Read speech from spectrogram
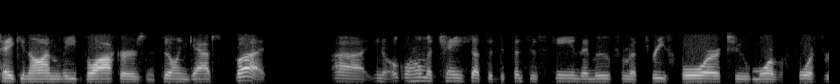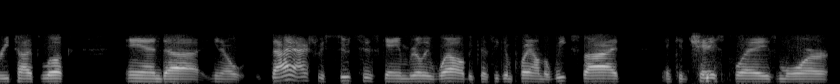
taking on lead blockers and filling gaps. But uh, you know, Oklahoma changed up the defensive scheme. They moved from a three-four to more of a four-three type look, and uh, you know that actually suits his game really well because he can play on the weak side and can chase plays more.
